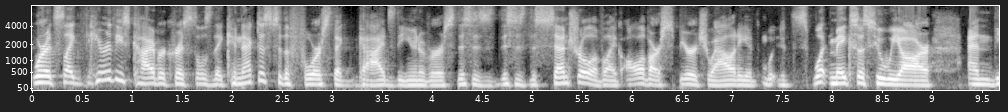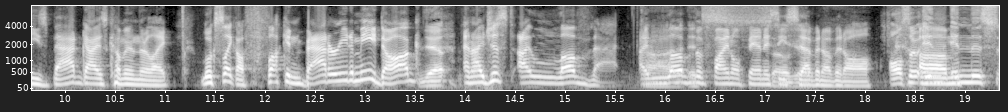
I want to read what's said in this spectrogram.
where it's like here are these kyber crystals they connect us to the force that guides the universe this is this is the central of like all of our spirituality It- it's what makes us who we are and these bad guys come in and they're like looks like a fucking battery to me dog Yep. and i just i love that I love the Final Fantasy good. VII of it all. Also, in, Um, in this,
